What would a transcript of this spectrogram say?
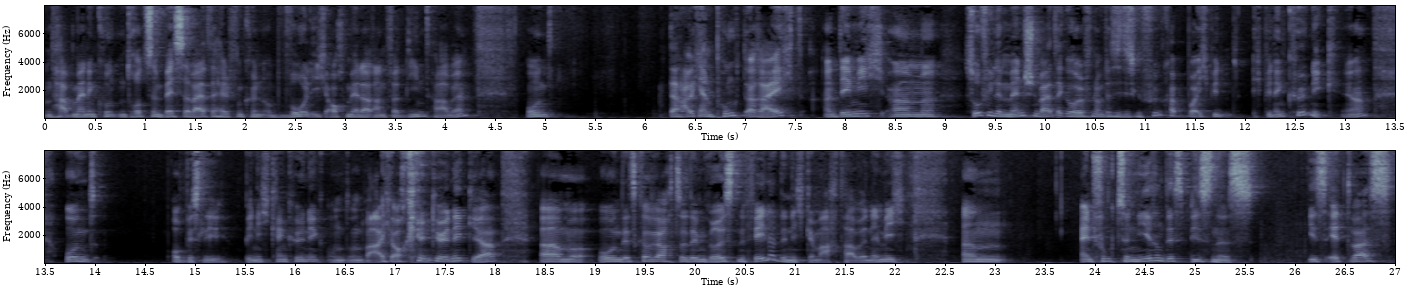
und habe meinen Kunden trotzdem besser weiterhelfen können, obwohl ich auch mehr daran verdient habe. Und dann habe ich einen Punkt erreicht, an dem ich ähm, so viele Menschen weitergeholfen habe, dass ich das Gefühl habe, boah, ich bin, ich bin ein König, ja. Und obviously bin ich kein König und, und war ich auch kein König, ja. Ähm, und jetzt kommen wir auch zu dem größten Fehler, den ich gemacht habe, nämlich ähm, ein funktionierendes Business ist etwas,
